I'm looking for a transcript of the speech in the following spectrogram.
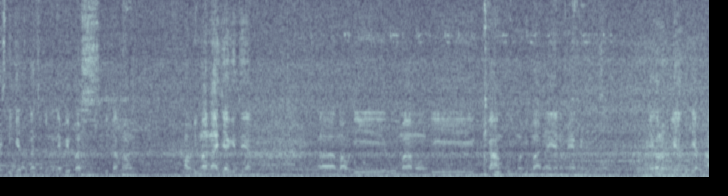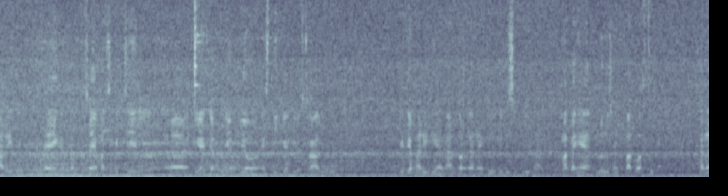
S3 itu kan sebenarnya bebas. Kita mau mau di mana aja gitu ya. Uh, mau di rumah mau di kampus mau di mana ya namanya kan. Ya kalau beliau itu tiap hari itu saya ingat waktu saya masih kecil uh, diajak beliau-beliau S3 di Australia. Ya tiap hari dia ngantor karena itu kedisiplinan. Makanya lulusnya tepat waktu. Karena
